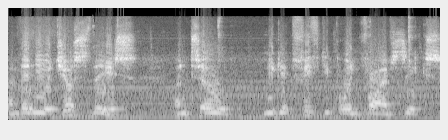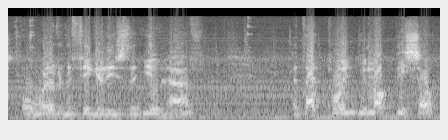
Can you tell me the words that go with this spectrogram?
And then you adjust this until you get 50.56 or whatever the figure is that you have. At that point you lock this up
